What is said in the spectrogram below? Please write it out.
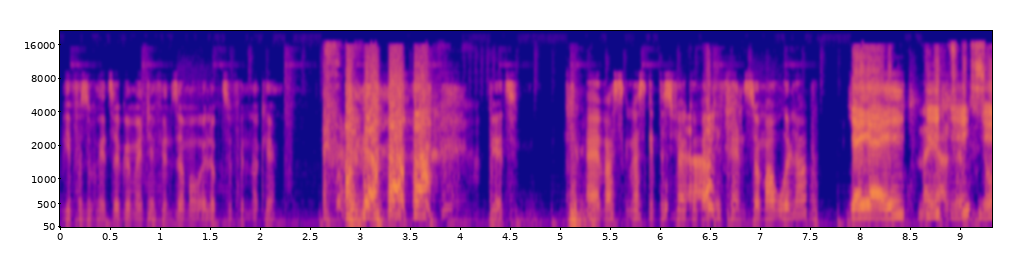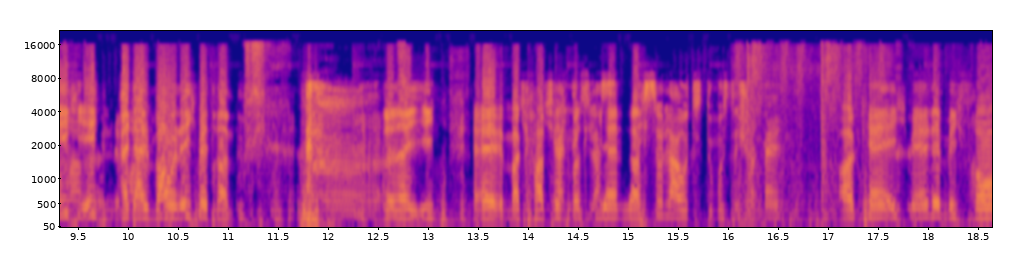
wir versuchen jetzt Argumente für den Sommerurlaub zu finden, okay? Jetzt. Äh, was, was gibt es für Argumente für einen Sommerurlaub? Ja, ja, ich, Naja, ich, also im ich, ich, ich. Halt man- dein Maul, ich bin dran. Nein, nein, ich. Äh, man kann mich massieren Nicht lassen. so laut, du musst dich schon melden. Okay, ich melde mich, Frau.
